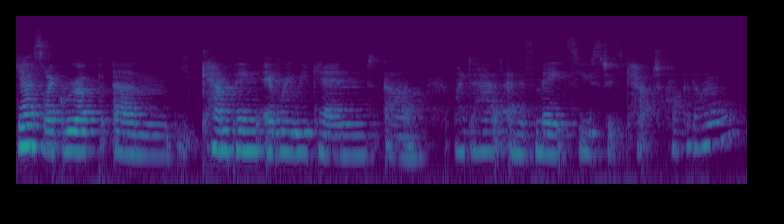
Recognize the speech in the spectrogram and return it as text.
yeah, so I grew up um, camping every weekend. Um, my dad and his mates used to catch crocodiles.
